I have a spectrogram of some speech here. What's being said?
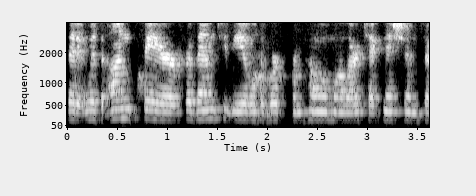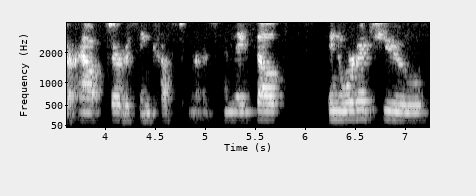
that it was unfair for them to be able to work from home while our technicians are out servicing customers. And they felt in order to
